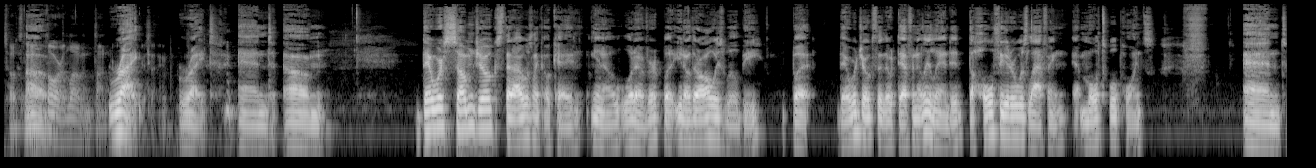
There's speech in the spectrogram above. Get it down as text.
So it's not Oh. Thor: Love and Thunder, Right. Right. And um there were some jokes that I was like, okay, you know, whatever, but you know, there always will be. But there were jokes that definitely landed. The whole theater was laughing at multiple points. And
